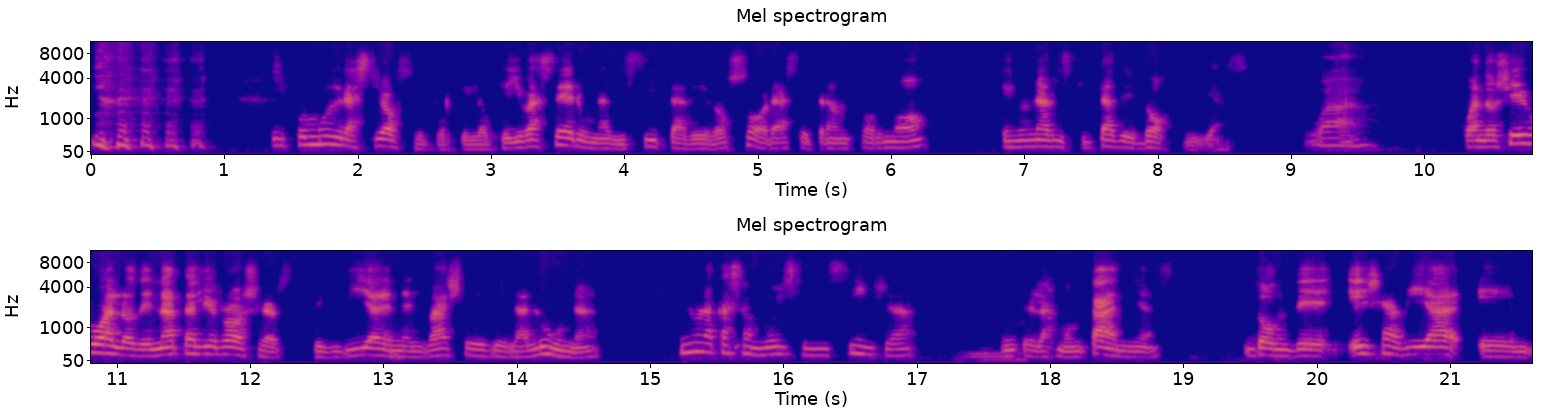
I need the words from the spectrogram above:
y fue muy gracioso porque lo que iba a ser una visita de dos horas se transformó en una visita de dos días. Wow. Cuando llego a lo de Natalie Rogers, que vivía en el Valle de la Luna, en una casa muy sencilla, entre las montañas, donde ella había eh,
